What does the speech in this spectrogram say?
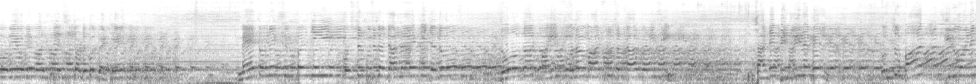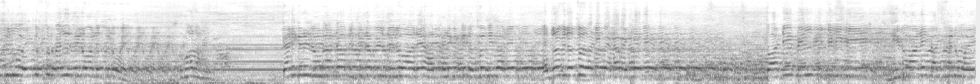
ਚੁਣਾਵ ਹੋ ਰਹੇ ਉਹਦੇ ਵਾਸਤੇ ਅਸੀਂ ਤੁਹਾਡੇ ਕੋਲ ਬੈਠੇ ਹਾਂ। ਮੈਂ ਤੁਹਾਨੂੰ ਇੱਕ ਸਿੰਪਲ ਜੀ ਕੁਐਸਚਨ ਪੁੱਛਣਾ ਚਾਹੁੰਦਾ ਹੈ ਕਿ ਜਦੋਂ 2022 16 ਮਾਰਚ ਨੂੰ ਸਰਕਾਰ ਬਣੀ ਸੀ, ਸਾਡੇ ਬਿਜਲੀ ਦੇ ਬਿੱਲ, ਉਸ ਤੋਂ ਬਾਅਦ ਜ਼ੀਰੋ ਆਣੇ ਸ਼ੁਰੂ ਹੋਏ ਕਿ ਉਸ ਤੋਂ ਪਹਿਲੇ ਜ਼ੀਰੋ ਆਣੇ ਸ਼ੁਰੂ ਹੋਏ? ਕਿਹੜੇ ਕਿਹੜੇ ਲੋਕਾਂ ਦਾ ਬਿਜਲੀ ਦਾ ਬਿੱਲ ਜ਼ੀਰੋ ਆ ਰਿਹਾ ਹੱਥ ਖੜੇ ਕਰਕੇ ਦੱਸੋ ਜੀ ਸਾਰੇ? ਇੱਧਰੋਂ ਵੀ ਦੱਸੋ, ਸਾਡੀ ਭੈਣਾਂ ਬੈਠੇ ਨੇ। ਤੁਹਾਡੇ ਬਿੱਲ, ਬਿਜਲੀ ਦੇ ਜ਼ੀਰੋ ਆਣੇ ਤੱਕ ਸ਼ੁਰੂ ਹੋਏ।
